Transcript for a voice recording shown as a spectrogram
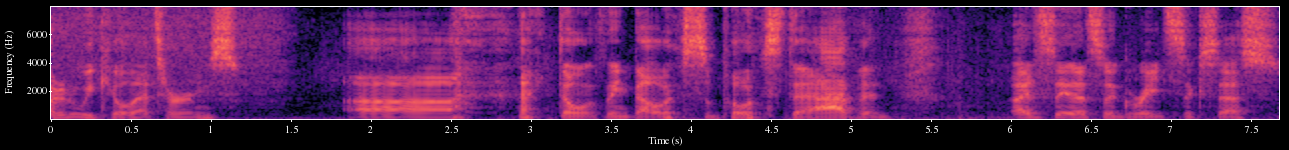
How did we kill that terms? Uh, I don't think that was supposed to happen. I'd say that's a great success,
